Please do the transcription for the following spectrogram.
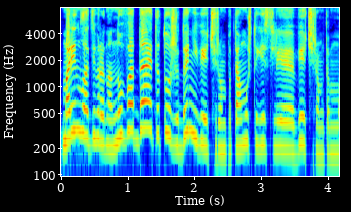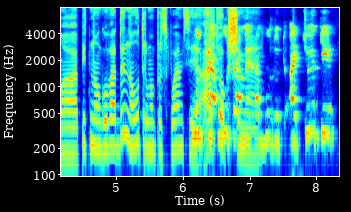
Марина Владимировна, ну вода это тоже, да, не вечером, потому что если вечером там а, пить много воды, на утро мы просыпаемся Утро, отекшими. Утром это будут отеки,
